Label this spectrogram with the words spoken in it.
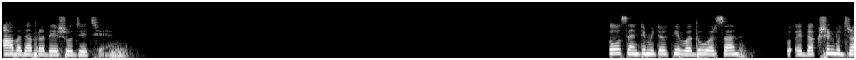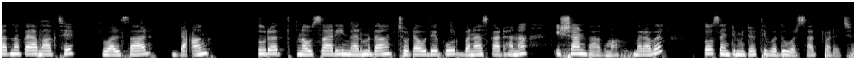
આ બધા પ્રદેશો જે છે. સો સેન્ટીમીટરથી વધુ વરસાદ. તો એ દક્ષિણ ગુજરાતના કયા ભાગ છે? વલસાડ ડાંગ, સુરત, નવસારી, નર્મદા, છોટાઉદેપુર, બનાસકાંઠાના ઈશાન ભાગમાં, બરાબર? સો સેન્ટીમીટરથી વધુ વરસાદ પડે છે.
